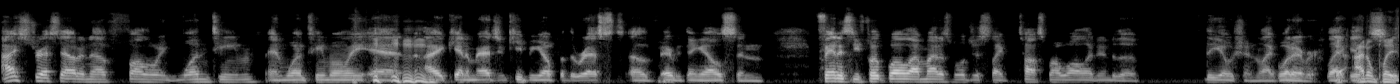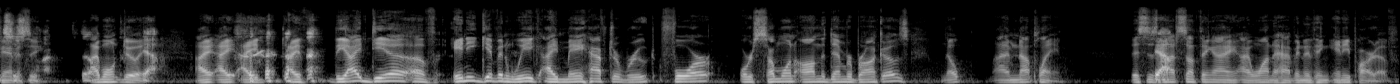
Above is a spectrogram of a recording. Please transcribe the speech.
I stress out enough following one team and one team only, and I can't imagine keeping up with the rest of everything else. And fantasy football, I might as well just like toss my wallet into the the ocean, like whatever. Like yeah, I don't play fantasy. so, I won't do it. Yeah. I, I, I, I, the idea of any given week, I may have to root for or someone on the Denver Broncos. Nope, I'm not playing. This is yeah. not something I, I want to have anything any part of.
